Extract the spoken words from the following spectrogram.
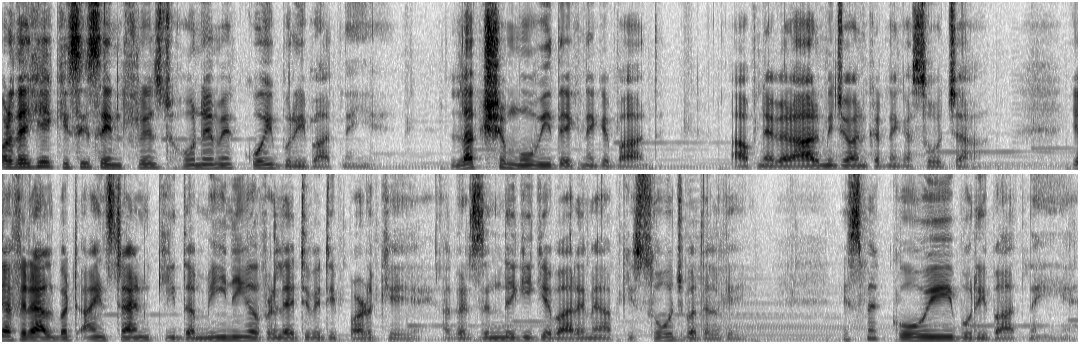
और देखिए, किसी से इन्फ्लुएंस्ड होने में कोई बुरी बात नहीं है। लक्ष्य मूवी देखने के बाद आपने अगर आर्मी ज्वाइन करने का सोचा, या फिर एल्बर्ट आइंस्टाइन की द मीनिंग ऑफ़ रिलेटिविटी पढ़ के अगर ज़िंदगी के बारे में आपकी सोच बदल गई, इसमें कोई बुरी बात नहीं है।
